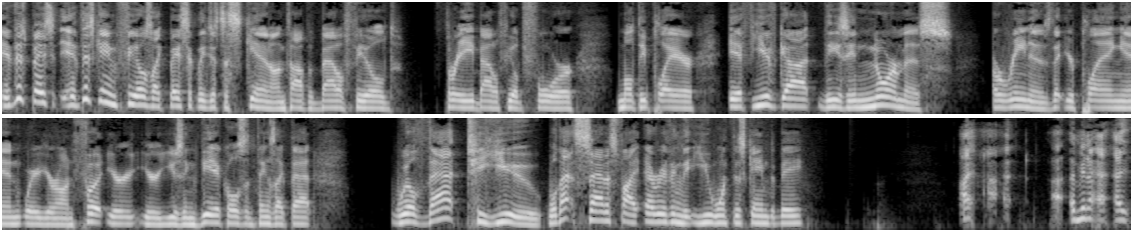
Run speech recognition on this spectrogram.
if this base if this game feels like basically just a skin on top of Battlefield 3, Battlefield 4 multiplayer, if you've got these enormous arenas that you're playing in where you're on foot, you're you're using vehicles and things like that, will that to you will that satisfy everything that you want this game to be? I, I, I mean, I, I,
